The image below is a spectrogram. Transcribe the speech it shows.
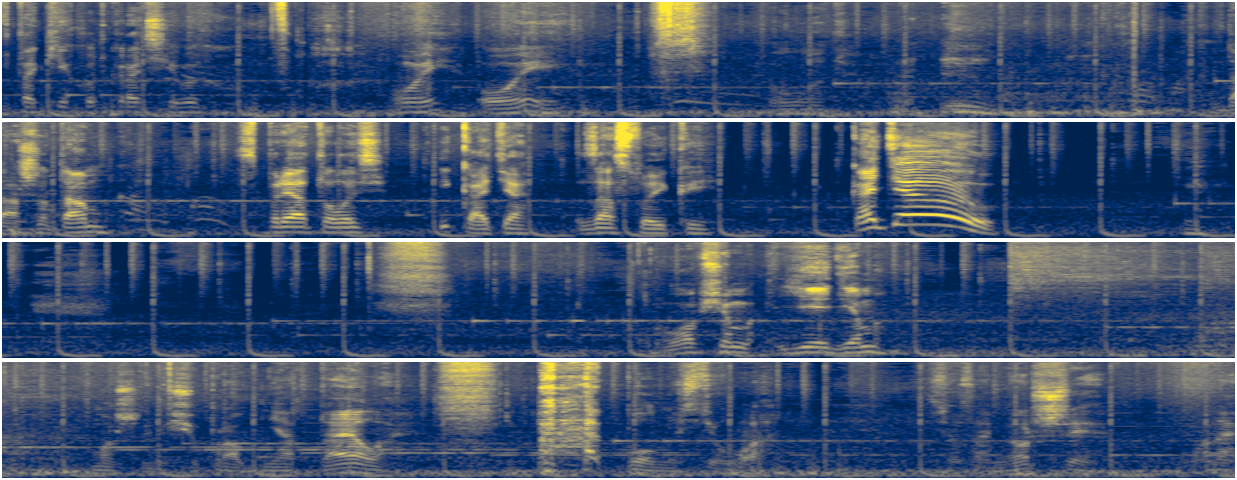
В таких вот красивых. Ой, ой. Вот. Даша там спряталась. И Катя за стойкой. Катя! В общем, едем. Машина еще, правда, не оттаяла. Полностью, во. Все замерзшее. Вон, а.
